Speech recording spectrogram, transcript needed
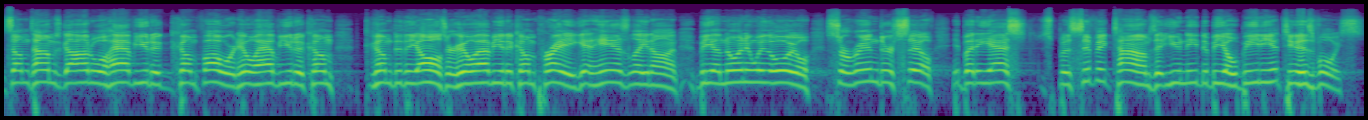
Sometimes God will have you to come forward. He'll have you to come come to the altar. He'll have you to come pray, get hands laid on, be anointed with oil, surrender self. But he has specific times that you need to be obedient to his voice.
